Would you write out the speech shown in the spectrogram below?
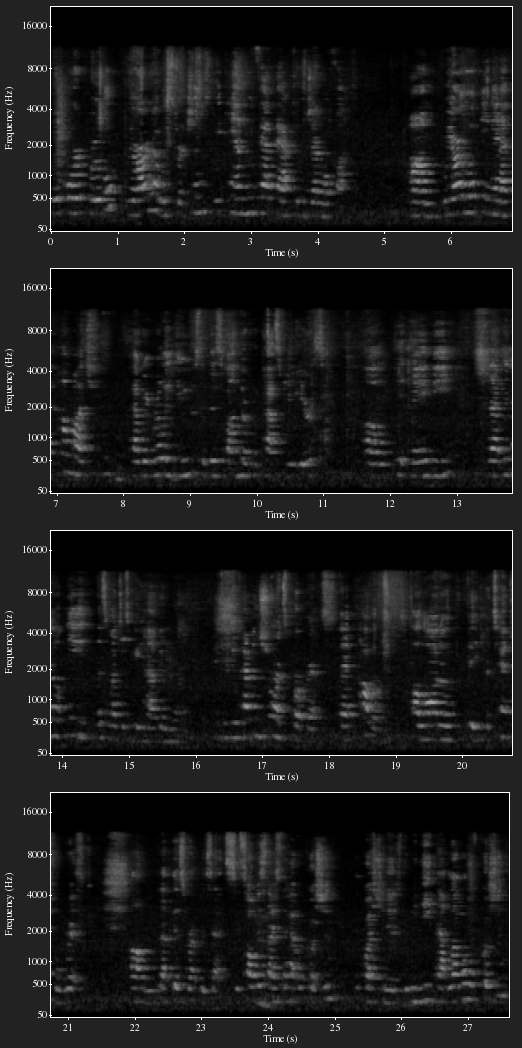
With board approval, there are no restrictions. We can move that back to the general fund. Um, we are looking at how much have we really used of this fund over the past few years. Um, it may be that we don't need as much as we have in there. We do have insurance programs that cover a lot of the potential risk um, that this represents. It's always nice to have a cushion. The question is, do we need that level of cushion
